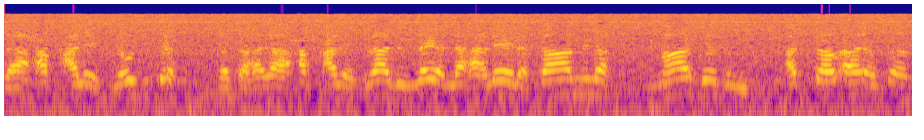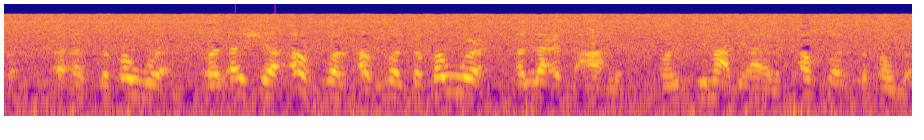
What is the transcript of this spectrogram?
لها حق عليك زوجتك لها حق عليك لازم لها ليلة كاملة ما تدري حتى التطوع والأشياء أفضل أفضل تطوع اللعب مع أهلك والاجتماع بأهلك أفضل تطوع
